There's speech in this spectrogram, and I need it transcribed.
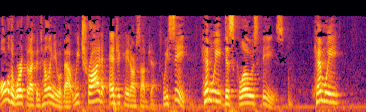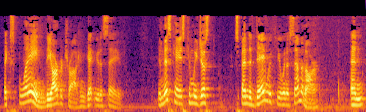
all of the work that I've been telling you about, we try to educate our subjects. We see can we disclose fees? Can we explain the arbitrage and get you to save? In this case, can we just spend a day with you in a seminar and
